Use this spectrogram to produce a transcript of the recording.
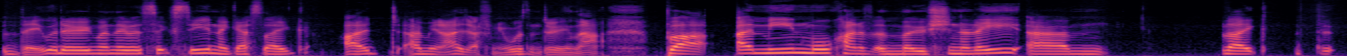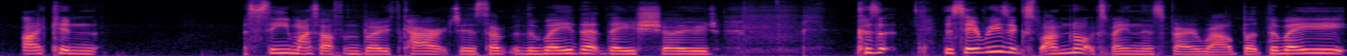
they were doing when they were sixteen. I guess like I, I mean, I definitely wasn't doing that. But I mean, more kind of emotionally. Um, like th- I can see myself in both characters. The way that they showed. Because the series, exp- I'm not explaining this very well, but the way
